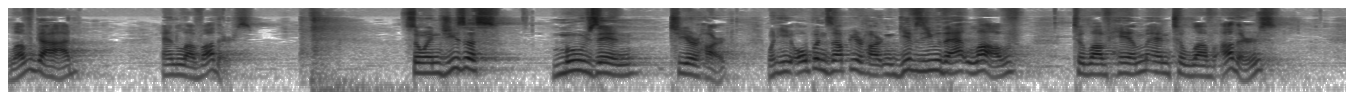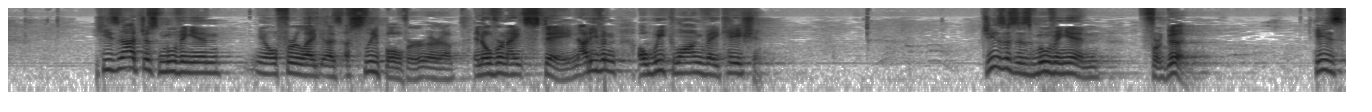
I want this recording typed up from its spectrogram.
Love God and love others. So when Jesus moves in to your heart, when he opens up your heart and gives you that love to love him and to love others, he's not just moving in you know, for like a, a sleepover or a, an overnight stay, not even a week long vacation. Jesus is moving in for good. He's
